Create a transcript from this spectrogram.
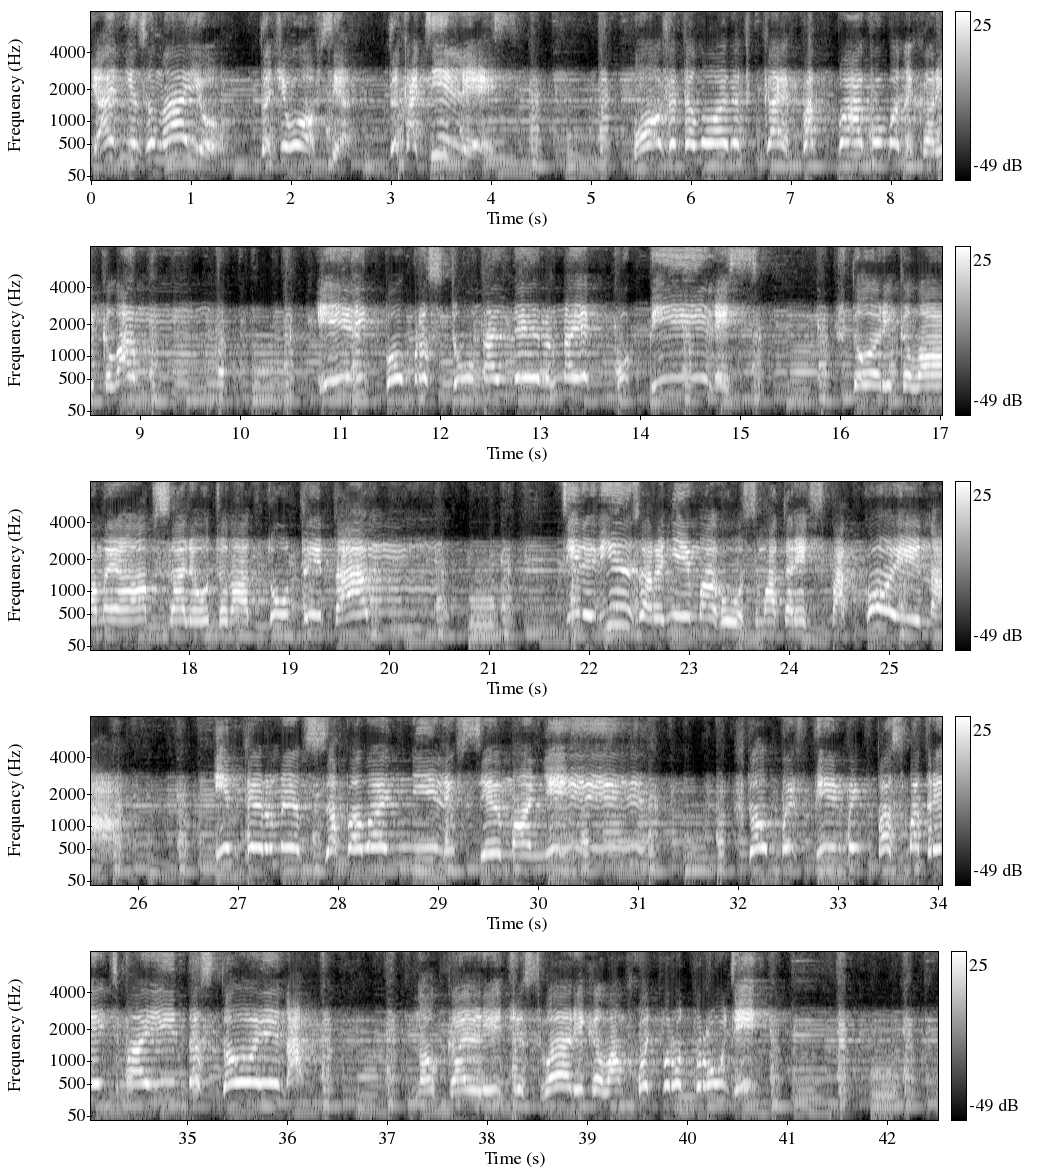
Я не знаю, до чего все докатились. Может, ловят кайф от пагубных реклам? Или попросту, наверное, купились? Что рекламы абсолютно тут и там? Телевизор не могу смотреть спокойно Интернет заполонили все они чтобы фильмы посмотреть мои достойно. Но количество реклам хоть пруд пруди.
